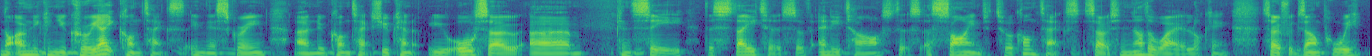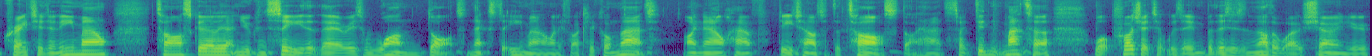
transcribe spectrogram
not only can you create context in this screen, uh, new context, you can you also um, can see the status of any task that's assigned to a context. So it's another way of looking. So for example, we created an email task earlier and you can see that there is one dot next to email. And if I click on that, I now have details of the task that I had. So it didn't matter what project it was in, but this is another way of showing you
